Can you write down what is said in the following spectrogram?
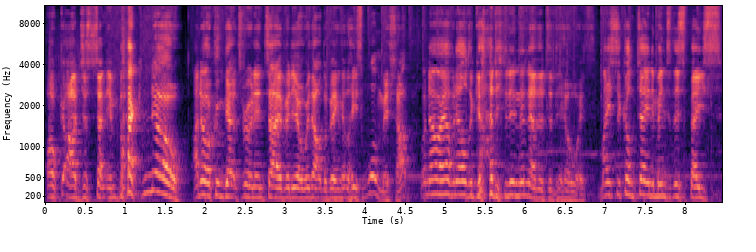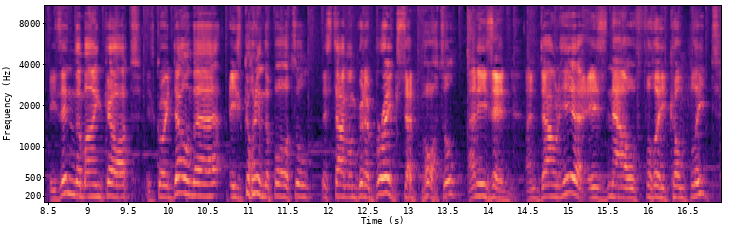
Oh, I just sent him back. No! I know I couldn't get through an entire video without there being at least one mishap. But now I have an Elder Guardian in the nether to deal with. Managed to contain him into this space. He's in the minecart. He's going down there. He's gone in the portal. This time I'm going to break said portal. And he's in. And down here is now fully complete.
